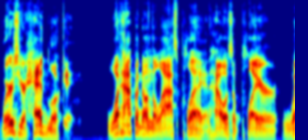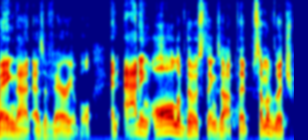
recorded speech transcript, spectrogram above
where's your head looking? what happened on the last play and how is a player weighing that as a variable and adding all of those things up that some of which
